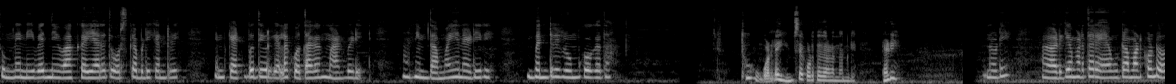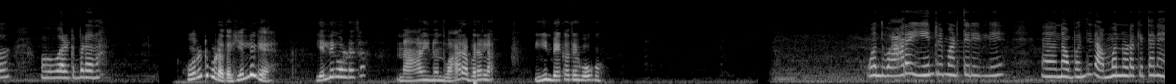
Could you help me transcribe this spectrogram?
ಸುಮ್ಮನೆ ನೀವೇ ನೀವಾಗ ಕೈಯಾರ ತೋರಿಸ್ಕೊಬಿಡಿ ಕಣ್ರಿ. ನಿಮ್ಮ ಕೆಟ್ಟ ಬುದ್ಧಿ ಇವ್ರಿಗೆಲ್ಲ ಗೊತ್ತಾಗಂಗೆ ಮಾಡಬೇಡಿ. ನಿಮ್ಮ ದಮ್ಮಯ್ಯ ನಡೀರಿ. ಬನ್ನಿರಿ ರೂಮ್ಗೆ ಹೋಗೋದ. ಥೂ ಒಳ್ಳೆ ಹಿಂಸೆ ಕೊಡ್ತಾ ಇದ್ದಾಳೆ ನನಗೆ. ನಡಿ. ನೋಡಿ ಅಡುಗೆ ಮಾಡ್ತಾರೆ ಊಟ ಮಾಡಿಕೊಂಡು ಹೊರಟು ಬಿಡೋದ ಹೊರಟು ಬಿಡೋದ? ಎಲ್ಲಿಗೆ? ಎಲ್ಲಿಗೆ ಹೊರಡೋದ? ನಾನು ಇನ್ನೊಂದು ವಾರ ಬರಲ್ಲ. ನೀನು ಬೇಕಾದ್ರೆ ಹೋಗು. ಒಂದು ವಾರ ಏನ್ರಿ ಮಾಡ್ತೀರಿ ಇಲ್ಲಿ? ನಾವು ಬಂದಿದ್ದು ಅಮ್ಮನ ನೋಡಕ್ಕೆ ತಾನೆ.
